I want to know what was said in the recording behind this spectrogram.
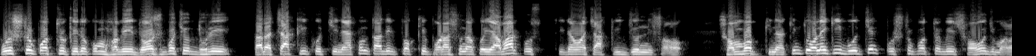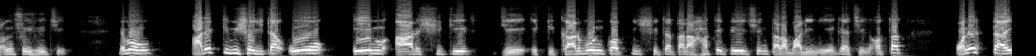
প্রশ্নপত্র কীরকম হবে, দশ বছর ধরে তারা চাকরি করছেন, এখন তাদের পক্ষে পড়াশোনা করে আবার প্রস্তুতি নেওয়া চাকরির জন্য সম্ভব কিনা? কিন্তু অনেকেই বলছেন প্রশ্নপত্র বেশ সহজ, মানানসই হয়েছে। এবং আরেকটি বিষয় যেটা ও এম আর শিটের যে একটি কার্বন কপি, সেটা তারা হাতে পেয়েছেন, তারা বাড়ি নিয়ে গেছেন। অর্থাৎ অনেকটাই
